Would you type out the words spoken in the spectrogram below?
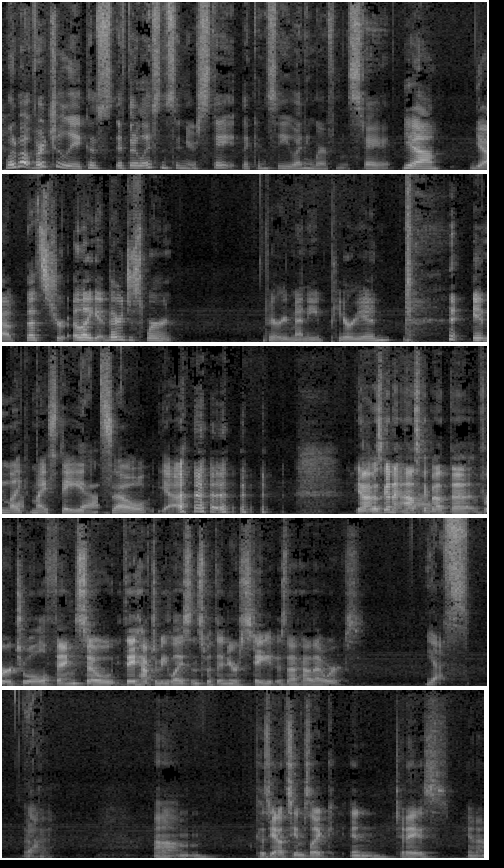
What about virtually? Because if they're licensed in your state, they can see you anywhere from the state. Yeah, yeah, that's true. Like there just weren't very many period in like my state. Yeah. So yeah. Yeah, I was going to ask about that virtual thing. So they have to be licensed within your state. Is that how that works? Yes. Yeah. Okay. Um, because yeah, it seems like in today's you know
